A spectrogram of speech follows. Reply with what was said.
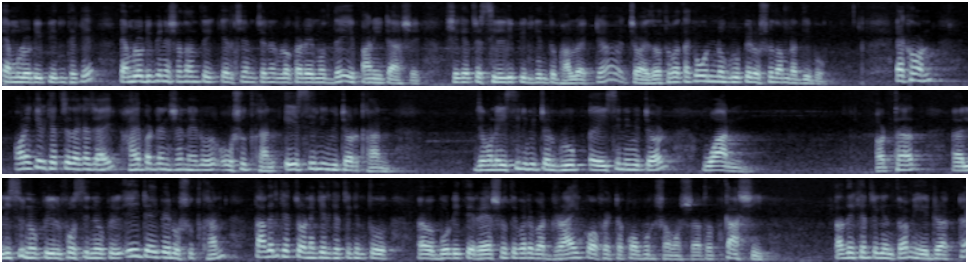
অ্যামলোডিপিন থেকে। অ্যামলোডিপিনের সাধারণত এই ক্যালসিয়াম চ্যানেল ব্লকারের মধ্যে এই পানিটা আসে। সেক্ষেত্রে সিলডিপিন কিন্তু ভালো একটা চয়েস অথবা তাকে অন্য গ্রুপের ওষুধ আমরা দিব। এখন অনেকের ক্ষেত্রে দেখা যায় হাইপার টেনশনের ওষুধ খান এসি ইনহিবিটর খান যেমন ACE inhibitor group ACE inhibitor one অর্থাৎ লিসিনোপ্রিল, ফোসিনোপ্রিল, এই টাইপের ওষুধ খান। তাদের ক্ষেত্রে, অনেকের ক্ষেত্রে কিন্তু বডিতে র্যাশ হতে পারে বা ড্রাই কফ একটা কমন সমস্যা, অর্থাৎ কাশি। তাদের ক্ষেত্রে কিন্তু আমি এই ড্রাগটা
